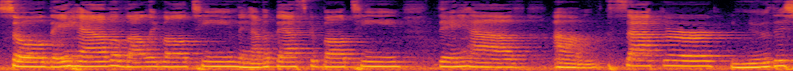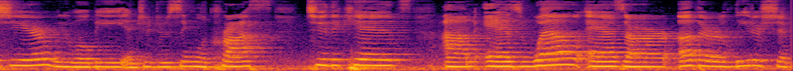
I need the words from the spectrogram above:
So they have a volleyball team, they have a basketball team, they have um, soccer. New this year, we will be introducing lacrosse to the kids, um, as well as our other leadership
